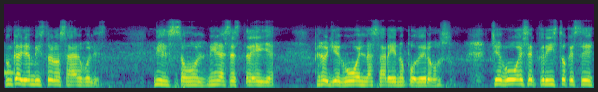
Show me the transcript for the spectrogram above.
nunca habían visto los árboles, ni el sol, ni las estrellas, pero llegó el Nazareno poderoso Llegó ese Cristo que se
